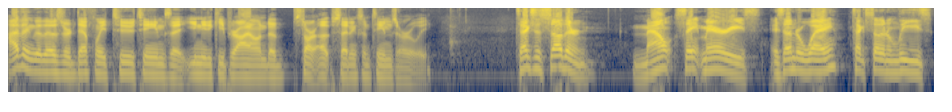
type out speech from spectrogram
I think that those are definitely two teams that you need to keep your eye on to start upsetting some teams early. Texas Southern, Mount St. Mary's is underway. Texas Southern leads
